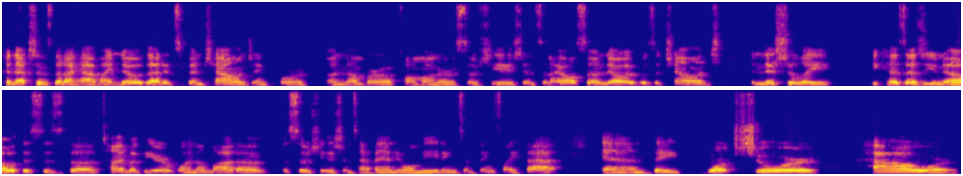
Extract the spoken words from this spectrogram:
connections that I have, I know that it's been challenging for a number of homeowner associations. And I also know it was a challenge initially because, as you know, this is the time of year when a lot of associations have annual meetings and things like that. And they weren't sure how or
